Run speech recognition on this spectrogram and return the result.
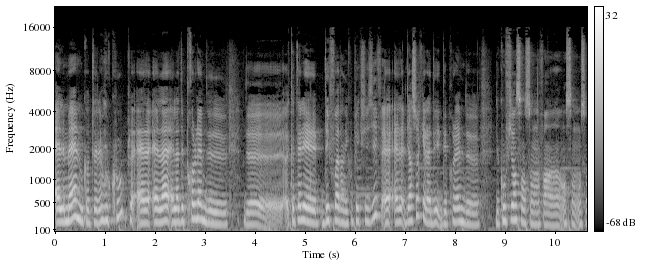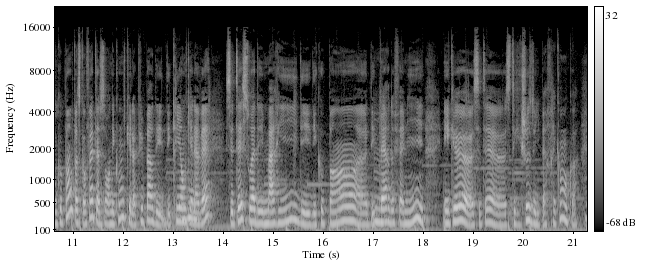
elle-même, quand elle est en couple, elle, elle, a, elle a des problèmes de, de. Quand elle est des fois dans des couples exclusifs, elle, bien sûr qu'elle a des, des problèmes de, de, confiance en son, enfin, en son, en son copain, parce qu'en fait, elle se rendait compte que la plupart des, des clients mhm. qu'elle avait, c'était soit des maris, des, des copains, euh, des mm. pères de famille, et que euh, c'était euh, c'était quelque chose de hyper fréquent. quoi. Mm.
